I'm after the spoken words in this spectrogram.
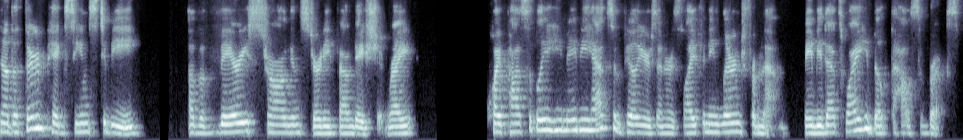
Now, the third pig seems to be of a very strong and sturdy foundation, right? Quite possibly, he maybe had some failures in his life and he learned from them. Maybe that's why he built the house of bricks.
